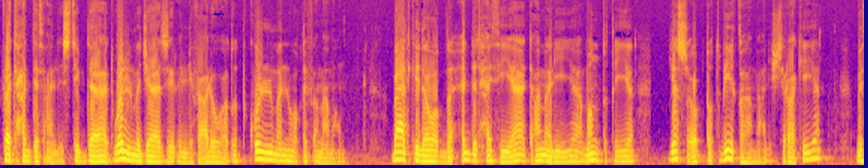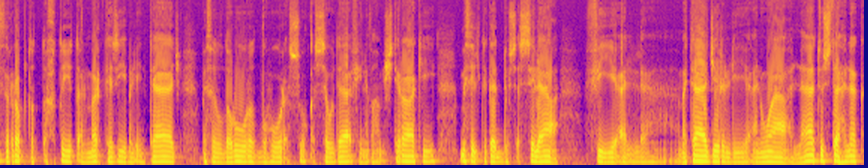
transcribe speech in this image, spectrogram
فأتحدث عن الاستبداد والمجازر اللي فعلوها ضد كل من وقف أمامهم. بعد كده أوضح عدة حيثيات عملية منطقية يصعب تطبيقها مع الاشتراكية مثل ربط التخطيط المركزي بالإنتاج مثل ضرورة ظهور السوق السوداء في نظام اشتراكي مثل تكدس السلع في المتاجر لأنواع لا تستهلك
